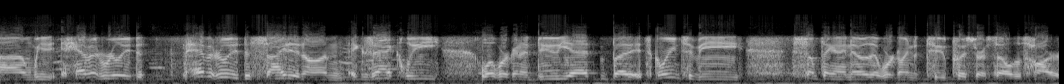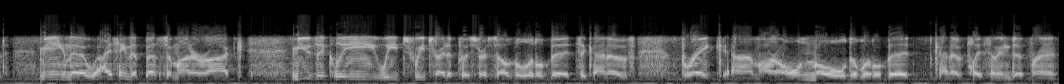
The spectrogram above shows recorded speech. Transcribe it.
um, we haven't really. De- haven't really decided on exactly what we're going to do yet, but it's going to be something I know that we're going to, to push ourselves hard. Meaning that I think that Best of Modern Rock, musically, we we try to push ourselves a little bit to kind of break um, our own mold a little bit, kind of play something different.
